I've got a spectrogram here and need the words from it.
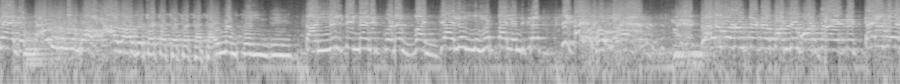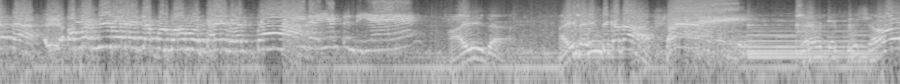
జాగ్రత్త. టైం ఎంత అయింది? తన్నులు తినడానికి కూడా వజ్జాలు ముహూర్తాలు ఎందుకు టైం అడుగుతుంటే మళ్ళీ కొడతానంటే టైం వేస్తా అమ్మ మీరే చెప్పండి బాబు టైం వేస్తా అయ్యుంటుంది ఏ? ఐదు. ఐదు అయింది కదా. చూసావు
